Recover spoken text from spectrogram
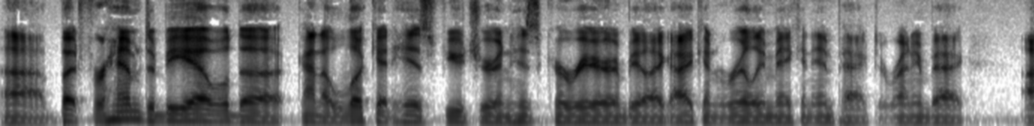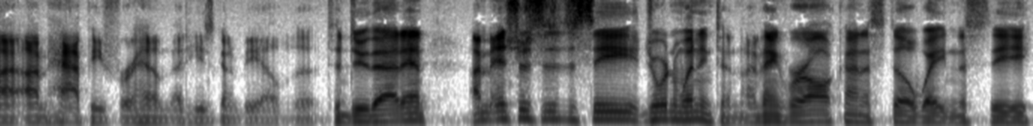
Uh, but for him to be able to kind of look at his future and his career and be like, I can really make an impact at running back, I, am happy for him that he's going to be able to, to do that. And I'm interested to see Jordan Whittington. I think we're all kind of still waiting to see.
